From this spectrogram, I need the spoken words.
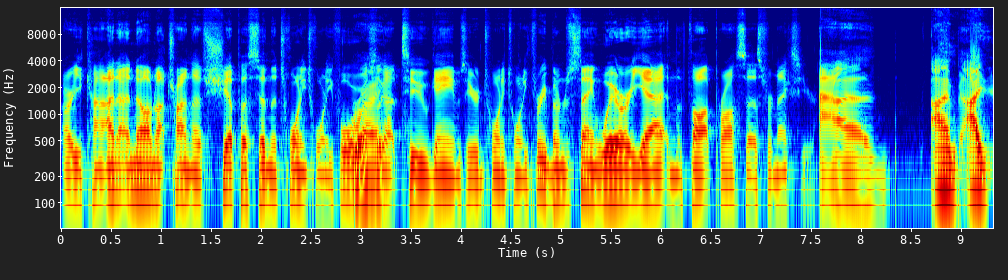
are you kind? I know I'm not trying to ship us in the 2024. We Right. still got two games here in 2023, but I'm just saying, where are you at in the thought process for next year? I, I'm I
